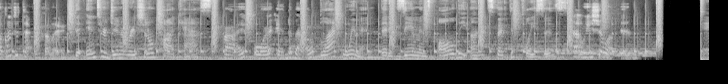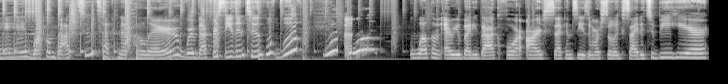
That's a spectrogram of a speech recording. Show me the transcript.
welcome to Technicolor, the intergenerational podcast by, for, and about Black women that examines all the unexpected places that we show up in. Hey, hey, welcome back to Technicolor. We're back for season two. Whoop, whoop. Whoop, um, welcome everybody back for our second season. We're so excited to be here.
